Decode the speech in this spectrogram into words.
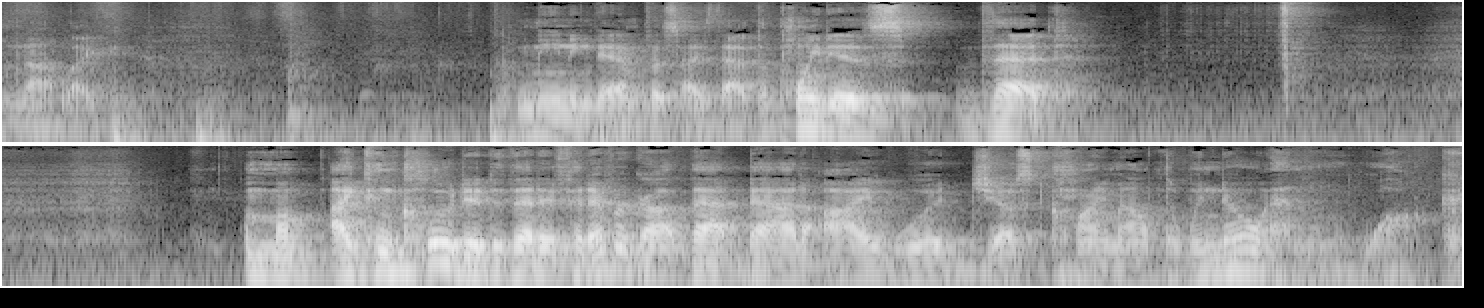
I'm not like meaning to emphasize that. The point is that I concluded that if it ever got that bad, I would just climb out the window and walk.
